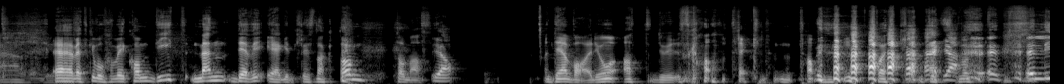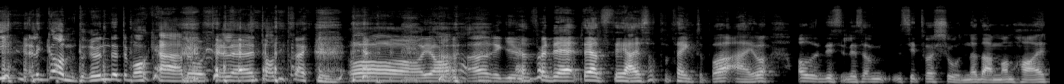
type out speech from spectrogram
Jeg Jeg vet ikke hvorfor vi kom dit, men det vi egentlig snakket om, Thomas, Ja. Det var jo at du skal trekke denne tannen på et ja. En, en liten, elegant runde tilbake her nå, til eh, tanntrekking. Å ja, Men herregud. for det, det eneste jeg satt og tenkte på, er jo alle disse liksom, situasjonene der man har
